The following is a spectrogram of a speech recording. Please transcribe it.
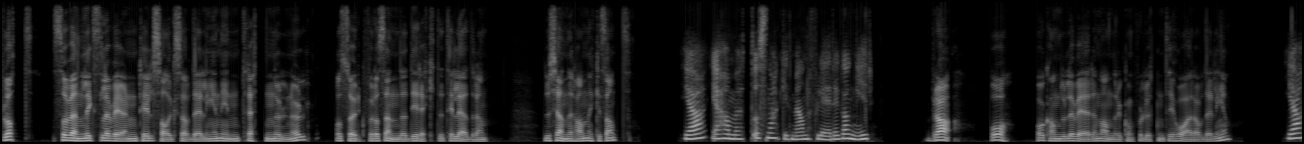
Flott. Så vennligst lever den til salgsavdelingen innen 13.00, og sørg for å sende det direkte til lederen. Du kjenner han, ikke sant? Ja, jeg har møtt og snakket med han flere ganger. Bra. Å, og kan du levere den andre konvolutten til HR-avdelingen? Ja,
